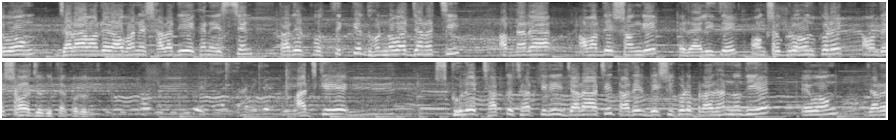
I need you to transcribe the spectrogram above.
এবং যারা আমাদের আহ্বানে সাড়া দিয়ে এখানে এসছেন, তাদের প্রত্যেককে ধন্যবাদ জানাচ্ছি। আপনারা আমাদের সঙ্গে র্যালিতে অংশগ্রহণ করে আমাদের সহযোগিতা করুন। আজকে স্কুলের ছাত্রছাত্রী যারা আছে, তাদের বেশি করে প্রাধান্য দিয়ে এবং যারা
